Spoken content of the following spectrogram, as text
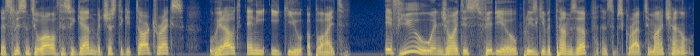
let's listen to all of this again, but just the guitar tracks without any EQ applied. If you enjoyed this video, please give a thumbs up and subscribe to my channel.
